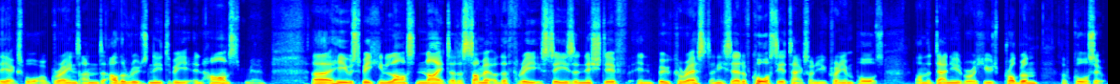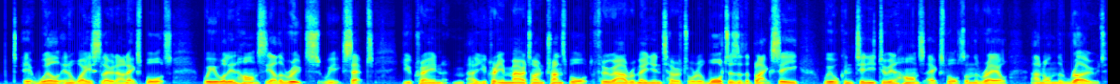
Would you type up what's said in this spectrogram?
the export of grains and other routes need to be enhanced. You know, uh, he was speaking last night at a summit of the Three Seas Initiative in Bucharest, and he said, of course, the attacks on Ukrainian ports on the Danube are a huge problem. Of course, it it will in a way slow down exports. We will enhance the other routes. We accept Ukraine, uh, Ukrainian maritime transport through our Romanian territorial waters of the Black Sea. We will continue to enhance exports on the rail and on the road.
